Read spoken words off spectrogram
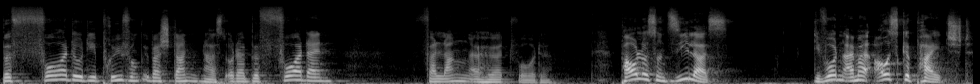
bevor du die Prüfung überstanden hast oder bevor dein Verlangen erhört wurde. Paulus und Silas, die wurden einmal ausgepeitscht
